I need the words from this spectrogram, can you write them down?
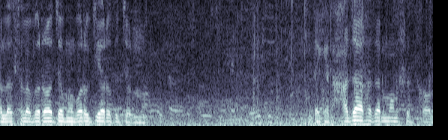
আল্লাহ সাল্লামের রজা মোবারক জিয়ারতের জন্য। দেখেন হাজার হাজার মানুষের ঢল।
